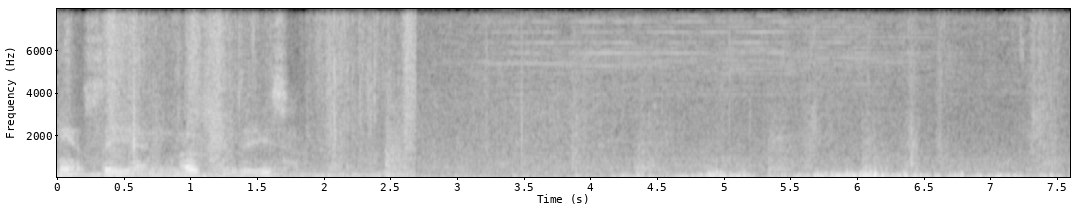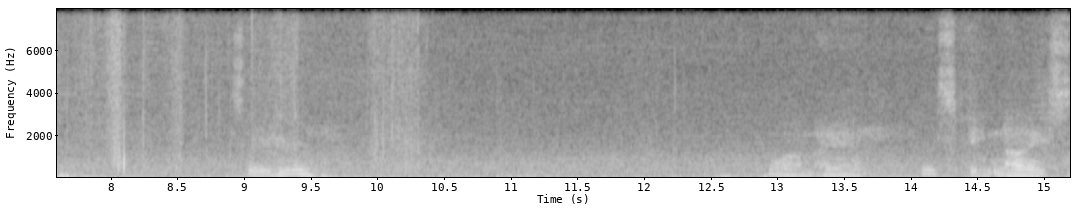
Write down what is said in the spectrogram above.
Can't see in most of these. See here. Oh man, this would be nice.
